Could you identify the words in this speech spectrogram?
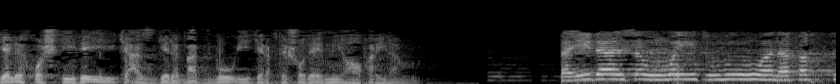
گل خشکیده ای که از گل بدبویی گرفته شده می آفرینم فإذا سويته ونفخت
